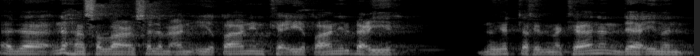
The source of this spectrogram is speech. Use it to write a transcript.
هذا نهى صلى الله عليه وسلم عن إيطان كإيطان البعير أنه يتخذ مكانا دائما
